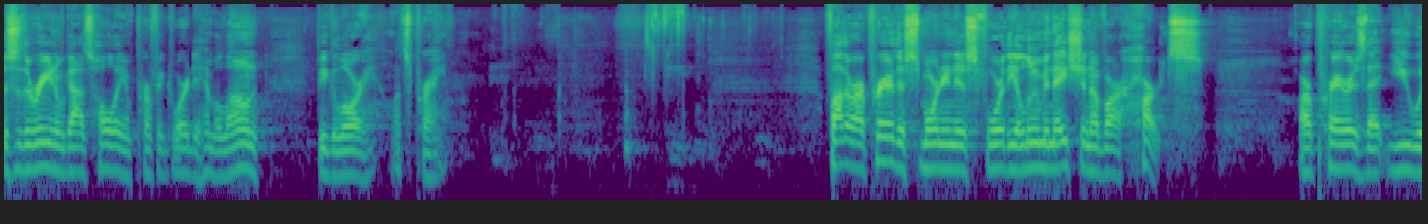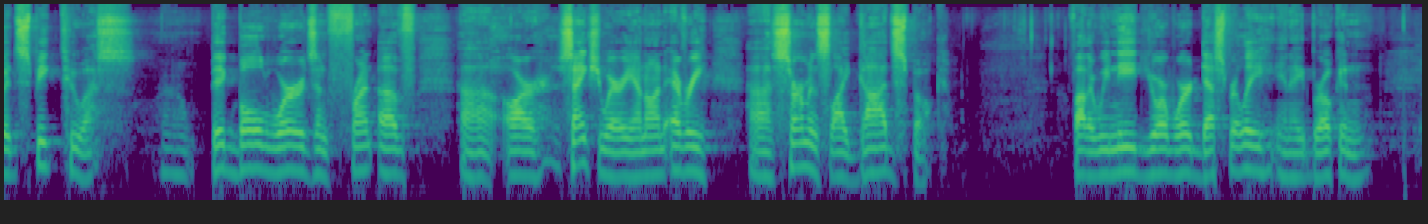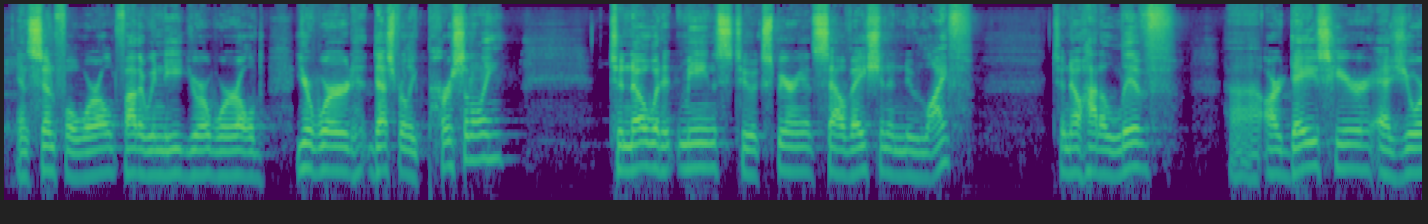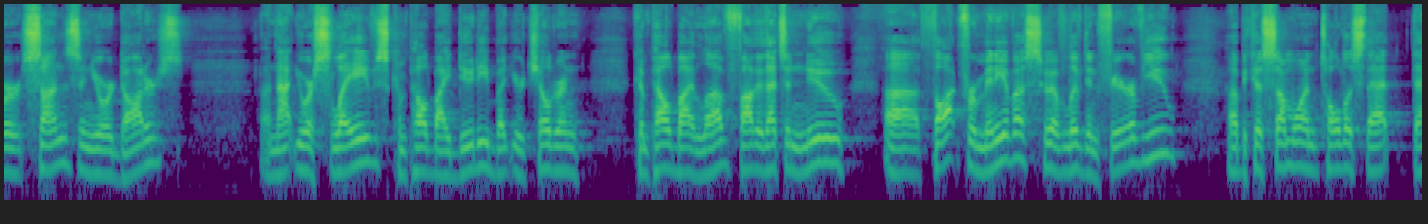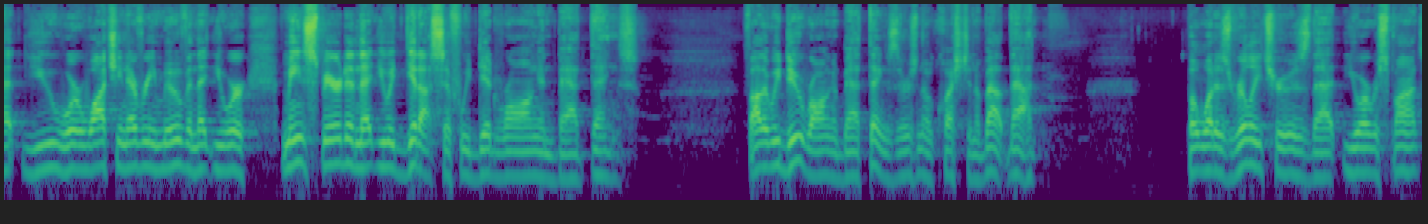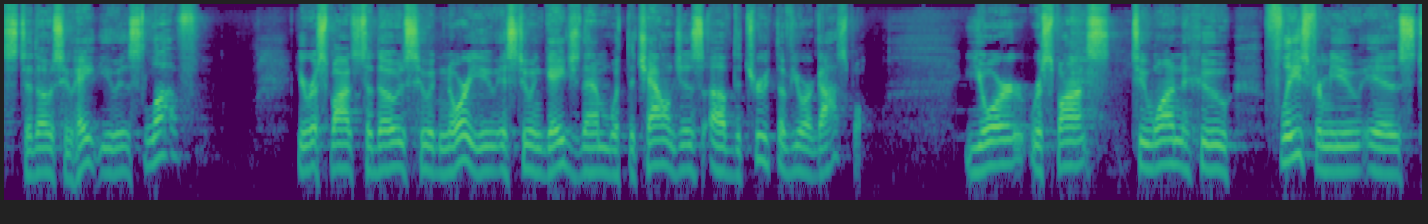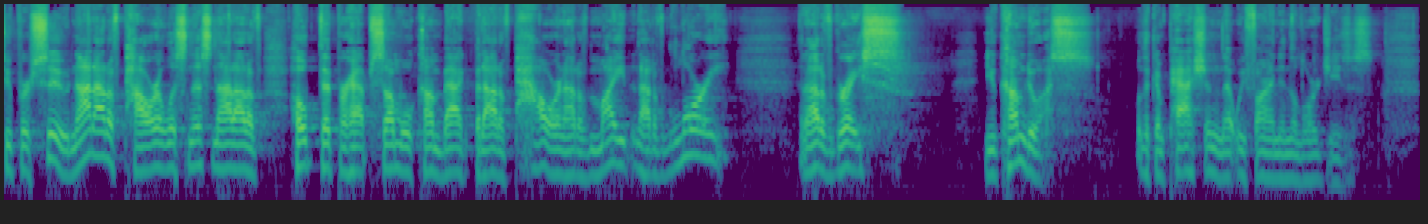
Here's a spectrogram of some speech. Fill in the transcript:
This is the reading of God's holy and perfect word. To him alone be glory. Let's pray. Father, our prayer this morning is for the illumination of our hearts. Our prayer is that you would speak to us. Uh, big, bold words in front of uh, our sanctuary and on every uh, sermon slide, God spoke. Father, we need your word desperately in a broken and sinful world. Father, we need your world, your word desperately personally to know what it means to experience salvation and new life to know how to live uh, our days here as your sons and your daughters, uh, not your slaves compelled by duty, but your children compelled by love. Father, that's a new uh, thought for many of us who have lived in fear of you uh, because someone told us that, that you were watching every move and that you were mean spirited and that you would get us if we did wrong and bad things. Father, we do wrong and bad things. There's no question about that. But what is really true is that your response to those who hate you is love. Your response to those who ignore you is to engage them with the challenges of the truth of your gospel. Your response to one who flees from you is to pursue, not out of powerlessness, not out of hope that perhaps some will come back, but out of power and out of might and out of glory and out of grace. You come to us with the compassion that we find in the Lord Jesus.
